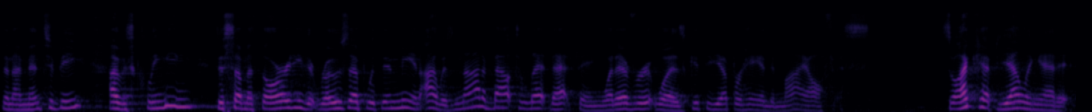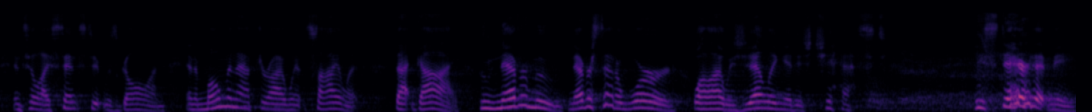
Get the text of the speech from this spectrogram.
than I meant to be. I was clinging to some authority that rose up within me, and I was not about to let that thing, whatever it was, get the upper hand in my office. So I kept yelling at it until I sensed it was gone. And a moment after I went silent, that guy who never moved, never said a word while I was yelling at his chest, he stared at me.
